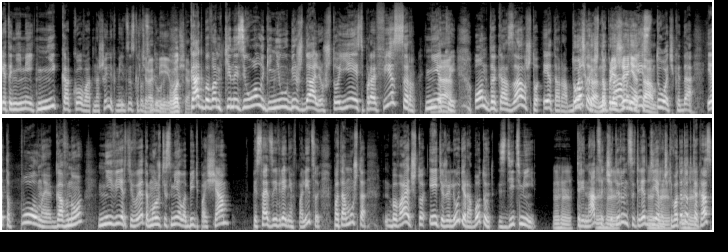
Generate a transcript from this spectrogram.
это не имеет никакого отношения к медицинской процедуре. терапии Вот вообще. Как бы вам кинезиологи не убеждали, что есть профессор некий, он доказал, что это работает, Точка, что напряжение там есть там. точка, да. Это полное говно, не верьте в это, можете смело бить по щам, писать заявление в полицию, потому что бывает, что эти же люди работают с детьми. Мгм. 13-14 лет девочки. Вот этот как раз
